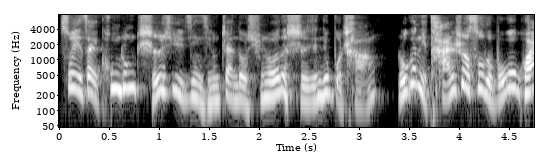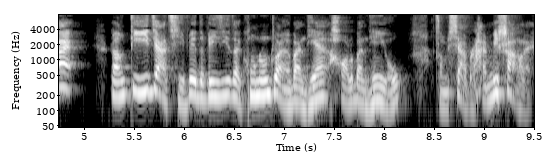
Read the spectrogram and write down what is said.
所以在空中持续进行战斗巡逻的时间就不长。如果你弹射速度不够快，让第一架起飞的飞机在空中转悠半天，耗了半天油，怎么下边还没上来？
